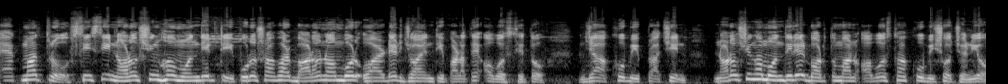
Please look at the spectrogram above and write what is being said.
একমাত্র সিসি নরসিংহ মন্দিরটি পুরসভার বারো নম্বর ওয়ার্ডের জয়ন্তী পাড়াতে অবস্থিত, যা খুবই প্রাচীন। নরসিংহ মন্দিরের বর্তমান অবস্থা খুবই শোচনীয়।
